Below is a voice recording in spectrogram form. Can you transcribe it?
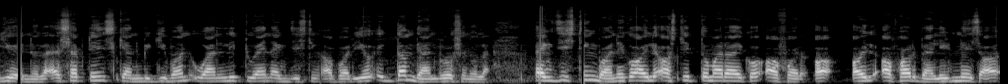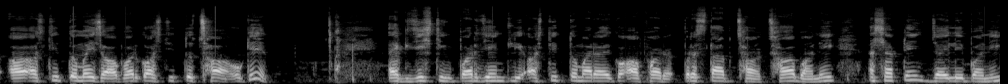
यो हेर्नु होला। Acceptance can be given only to an existing offer यो एकदम ध्यानपूर्वक सुन्नु होला। एक्जिस्टिङ भनेको अहिले अस्तित्वमा रहेको अफर अहिले अफर भ्यालिड नै छ। अस्तित्वमै छ। अफरको अस्तित्व छ ओके? एक्जिस्टिङ पर्जेन्टली अस्तित्वमा रहेको अफर प्रस्ताव छ। छ भने एक्सेप्टेन्स जहिले पनि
